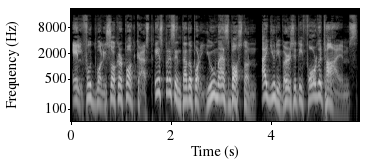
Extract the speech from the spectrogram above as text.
El Fútbol y Soccer Podcast es presentado por UMass Boston, a University for the Times.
